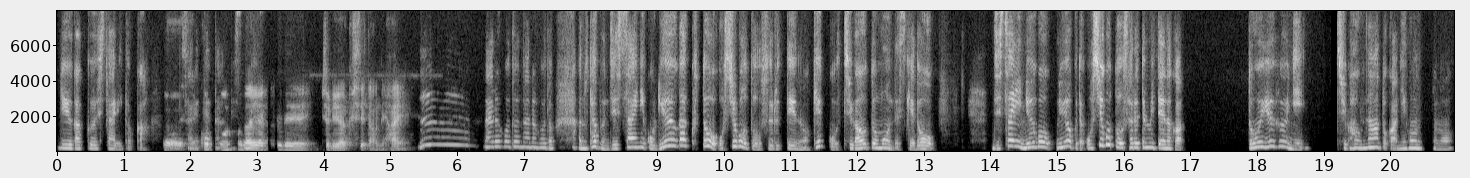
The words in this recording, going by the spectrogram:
留学したりとか。そうですされね、高てたんですね校と大学で一応留学してたので、はい。うーん、なるほど、なるほど。あの、多分実際にこう留学とお仕事をするっていうのは結構違うと思うんですけど、実際にニューゴニューヨークでお仕事をされてみて、なんか、どういうふうに違うなとか、日本との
